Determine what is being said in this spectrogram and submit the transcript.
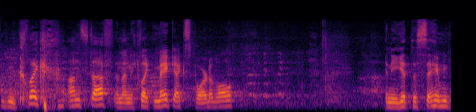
you can click on stuff and then click make exportable and you get the same,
